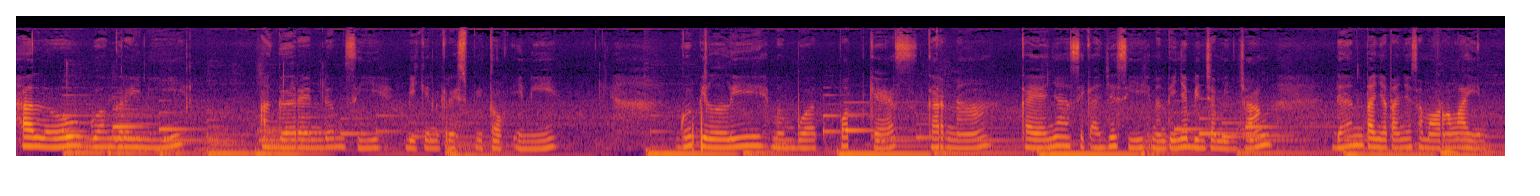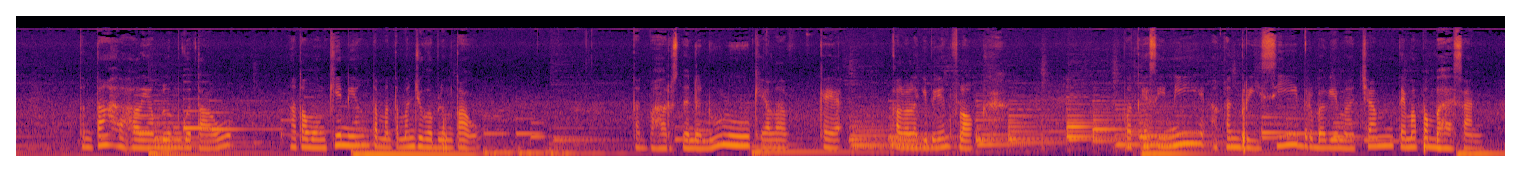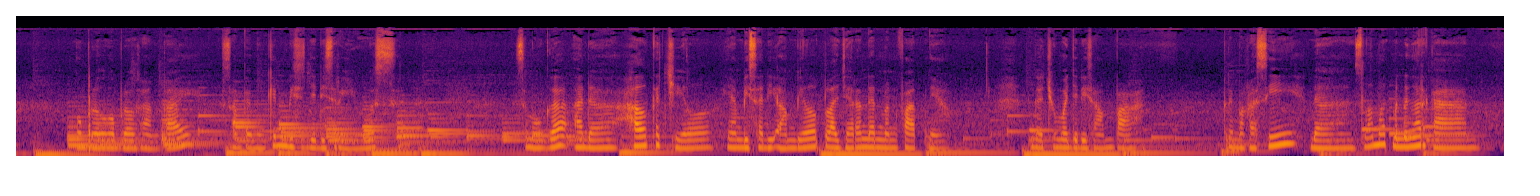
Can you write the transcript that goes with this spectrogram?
Halo, gua ini agak random sih bikin crispy talk ini. Gue pilih membuat podcast karena kayaknya asik aja sih nantinya bincang-bincang dan tanya-tanya sama orang lain tentang hal-hal yang belum gue tahu atau mungkin yang teman-teman juga belum tahu. Tanpa harus dandan dulu kayak kayak kalau lagi bikin vlog. Podcast ini akan berisi berbagai macam tema pembahasan. Ngobrol-ngobrol santai sampai mungkin bisa jadi serius. Semoga ada hal kecil yang bisa diambil pelajaran dan manfaatnya. Gak cuma jadi sampah. Terima kasih dan selamat mendengarkan.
